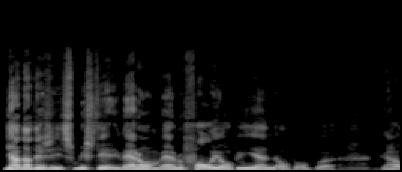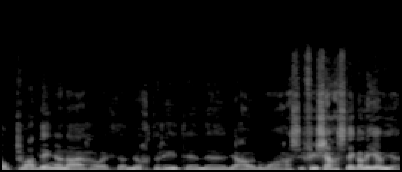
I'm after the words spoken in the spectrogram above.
Ja, dat is iets mysterie. Waarom? Waarom val je op in, op, op, uh, ja, op twee dingen eigenlijk. De nuchterheid en uh, ja, gewoon hartstikke leven.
